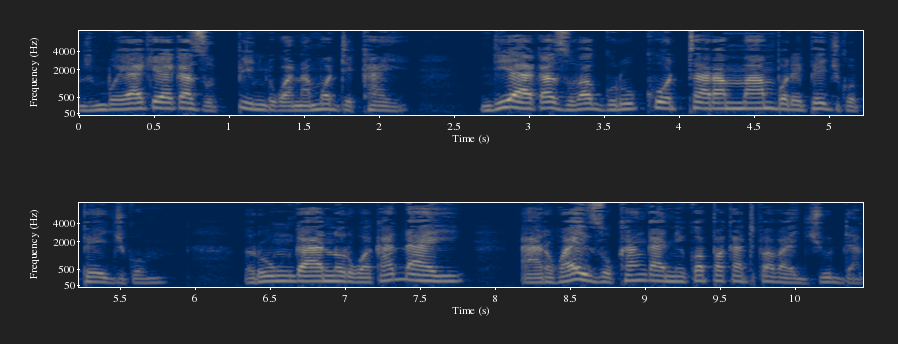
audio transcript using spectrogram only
Nzvimbo yake yakazopindwa namodhekai. Ndiye akazova gurukota ramambo repedyo pedyo rungano rwakadai harwaizokanganikwa pakati pavajudha.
